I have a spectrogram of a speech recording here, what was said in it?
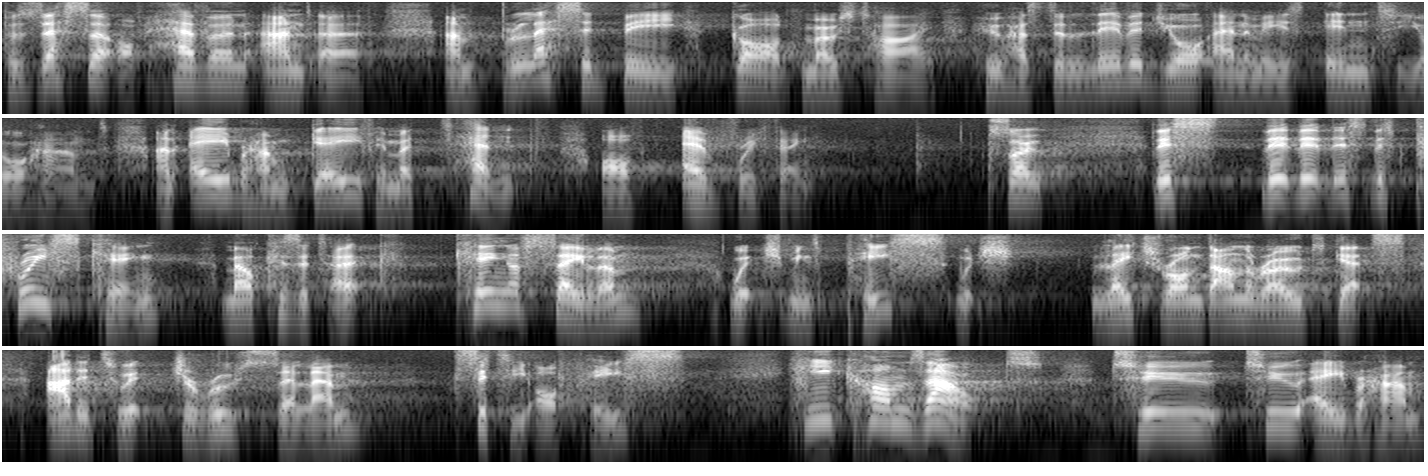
possessor of heaven and earth, and blessed be God Most High, who has delivered your enemies into your hand. And Abraham gave him a tenth of everything. So, this, this, this priest king, Melchizedek, king of Salem, which means peace, which later on down the road gets added to it, Jerusalem city of peace, he comes out to, to Abraham.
